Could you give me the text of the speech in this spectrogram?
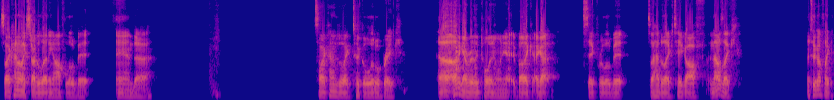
So I kind of like started letting off a little bit, and uh, so I kind of like took a little break. And I, I don't think I really told anyone yet, but like I got sick for a little bit, so I had to like take off, and that was like I took off like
